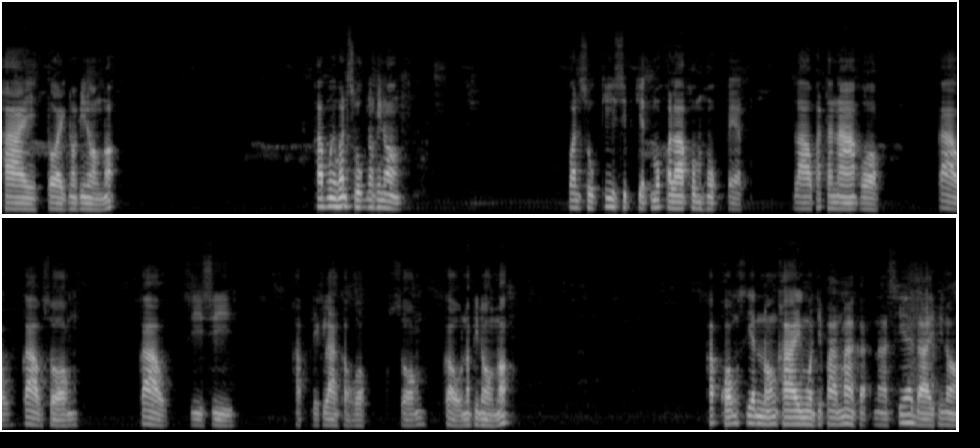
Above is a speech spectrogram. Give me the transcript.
คายต่ออีกเนาะพี่น้องเนาะครับมือวันศุกร์เนาะพี่น้อง วันศุกร์ที่17มกราคม68ลาวพัฒนาออก992 944 ครับเลขล่างเขาออกสองเก่านะพี่น้องเนาะครับของเซียนน้องคายงวดที่ผ่านมากอะนาเสียดายพี่น้อง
